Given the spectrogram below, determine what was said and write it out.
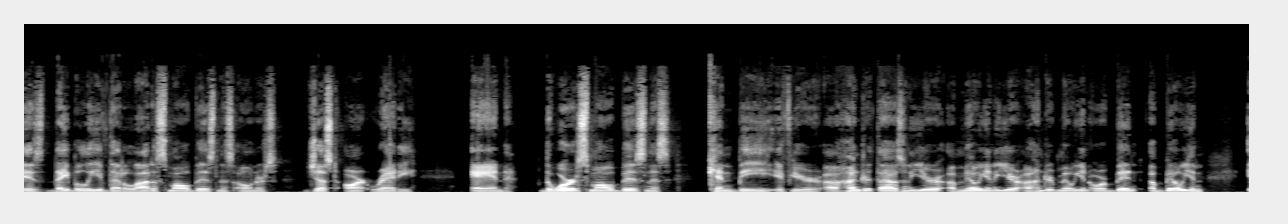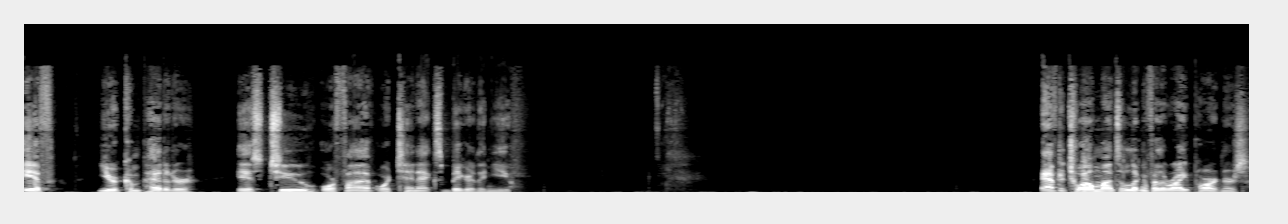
is they believe that a lot of small business owners just aren't ready. And the word small business can be if you're a hundred thousand a year, a million a year, a hundred million, or a billion, if your competitor is two or five or 10x bigger than you. After 12 months of looking for the right partners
